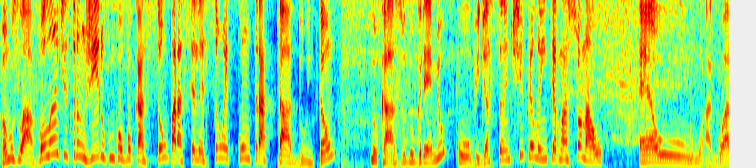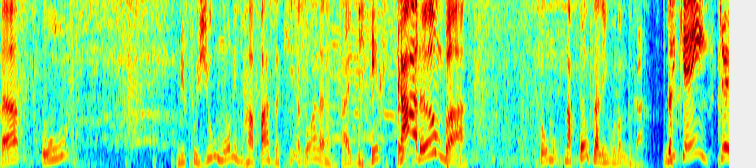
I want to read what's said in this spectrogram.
Vamos lá. Volante estrangeiro com convocação para a seleção é contratado. Então, no caso do Grêmio, o Vidia Sante pelo Internacional é o agora o me fugiu o nome do rapaz aqui agora. Aguirre. Caramba! Tô na ponta da língua o nome do cara. De quem? Quem?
